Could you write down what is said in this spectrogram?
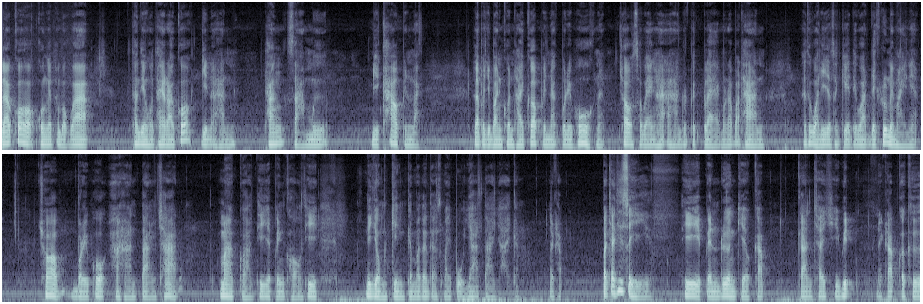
แล้วก็คงจะต้องบอกว่าทางเดียมของไทยเราก็กินอาหารทั้ง 3 มื้อ มีข้าวเป็นหลัก และปัจจุบันคนไทยก็เป็นนักบริโภคนะชอบแสวงหาอาหารรสแปลกๆมารับประทาน และทุกวันนี้จะสังเกตได้ว่าเด็กรุ่นใหม่ๆเนี่ยชอบบริโภคอาหารต่างชาติมากกว่าที่จะเป็นของที่ นิยมกินกันมาตั้งแต่สมัยปู่ย่าตายายกันนะครับ ปัจจัยที่ 4 ที่เป็นเรื่องเกี่ยวกับการใช้ชีวิตนะครับ ก็คือ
